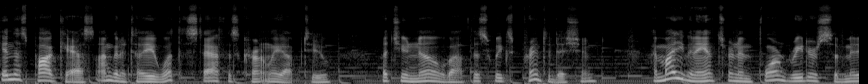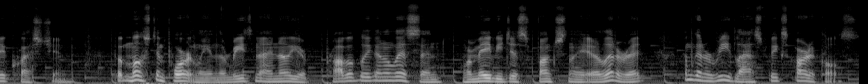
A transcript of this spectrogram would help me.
In this podcast, I'm going to tell you what the staff is currently up to, let you know about this week's print edition. I might even answer an informed reader's submitted question. But most importantly, and the reason I know you're probably going to listen, or maybe just functionally illiterate, I'm going to read last week's articles.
